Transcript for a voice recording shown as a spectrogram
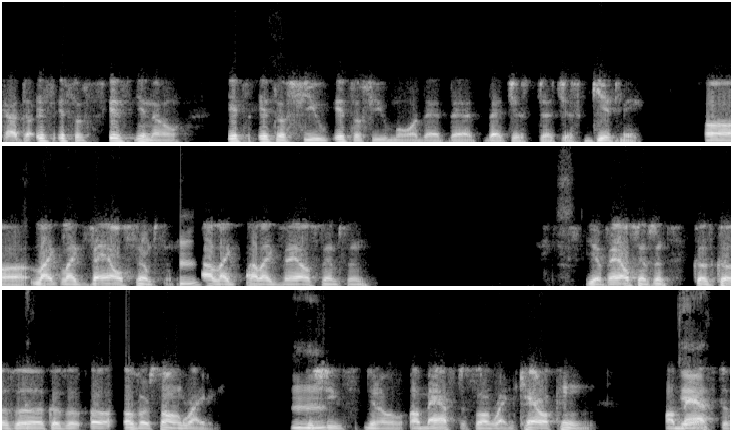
God, it's it's a it's you know it's it's a few it's a few more that that that just that just get me. Uh, like like Val Simpson. Mhm. I like I like Val Simpson. Yeah, Val Simpson, because because uh, cause of, uh, of her songwriting. Mhm. she's you know a master songwriting. Carole King, a Yeah. master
